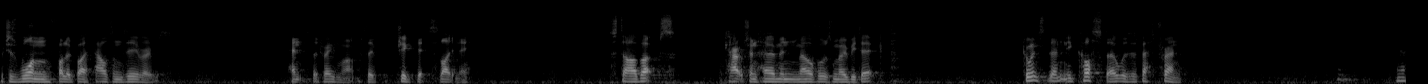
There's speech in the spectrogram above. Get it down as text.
which is one followed by a thousand zeros. Hence the trademarks. They've jigged it slightly. Starbucks, character in Herman Melville's Moby Dick. Coincidentally, Costa was his best friend. Yeah,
